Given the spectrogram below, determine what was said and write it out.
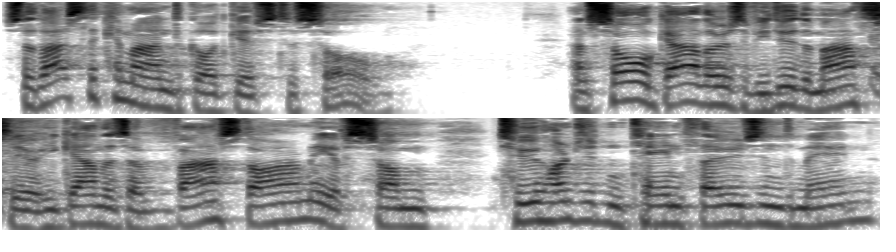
So that's the command God gives to Saul. And Saul gathers, if you do the maths there, he gathers a vast army of some 210,000 men.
